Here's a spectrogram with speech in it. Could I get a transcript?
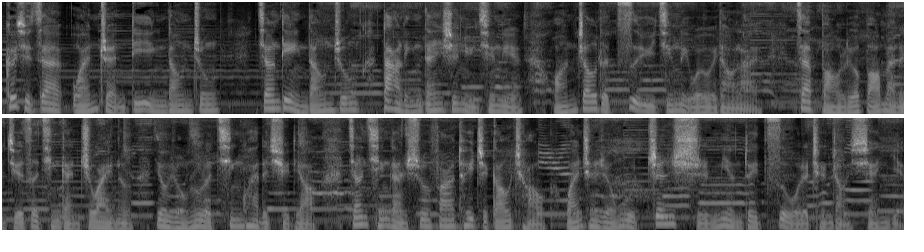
歌曲在婉转低吟当中。将电影当中大龄单身女青年王昭的自愈经历娓娓道来，在保留饱满的角色情感之外呢，又融入了轻快的曲调，将情感抒发推至高潮，完成人物真实面对自我的成长宣言。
